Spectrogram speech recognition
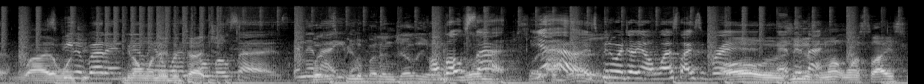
sandwiches together. Why It's don't want peanut you- butter and you don't jelly want on, it to one, touch? on both sides, and then But I it's eat peanut them. butter and jelly on, on both sides. slice of Yeah, bread. it's peanut butter and jelly on one slice of bread. Oh, and she then just I, want one slice?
